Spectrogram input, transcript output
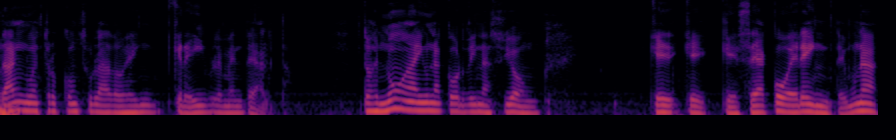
dan nuestros consulados es increíblemente alta. Entonces no hay una coordinación que, sea coherente, una,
